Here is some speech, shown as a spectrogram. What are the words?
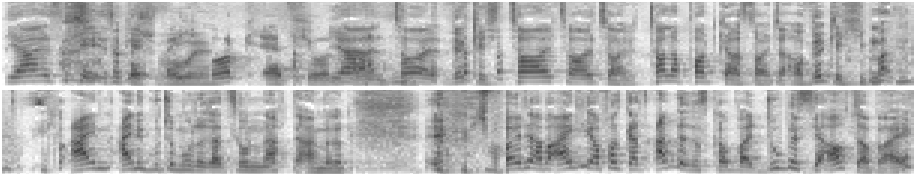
Ja, ist okay, ist okay. Wortkreation. Ja, Wahnsinn. toll, wirklich toll, toll, toll. Toller Podcast heute, auch wirklich. Ich, ein, eine gute Moderation nach der anderen. Ich wollte aber eigentlich auf was ganz anderes kommen, weil du bist ja auch dabei.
